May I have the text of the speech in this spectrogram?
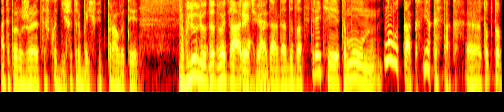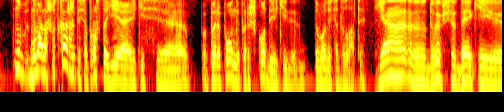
А тепер уже це складніше. Треба їх відправити. В люлю до 23 ї да, да, да, до 23 Тому ну от так, якось так. Е, тобто, ну нема на що скаржитися, просто є якісь е, перепони, перешкоди, які доводиться долати. Я е, дивився деякі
